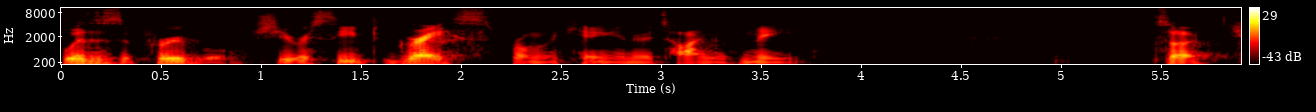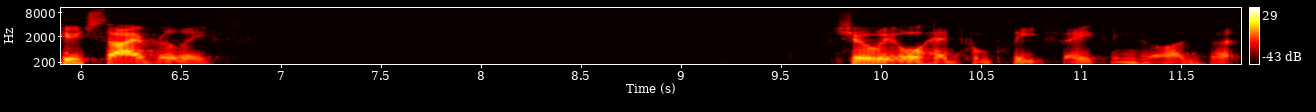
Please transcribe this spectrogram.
with his approval. She received grace from the king in her time of need. So, huge sigh of relief. Sure, we all had complete faith in God, but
